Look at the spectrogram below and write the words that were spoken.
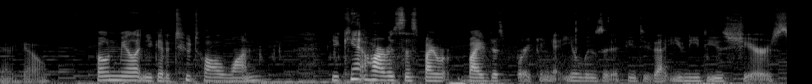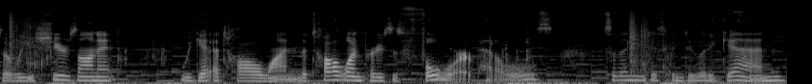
There we go. Bone meal it and you get a too tall one. You can't harvest this by, by just breaking it. You'll lose it if you do that. You need to use shears. So we use shears on it. We get a tall one. The tall one produces four petals. So then you just can do it again.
